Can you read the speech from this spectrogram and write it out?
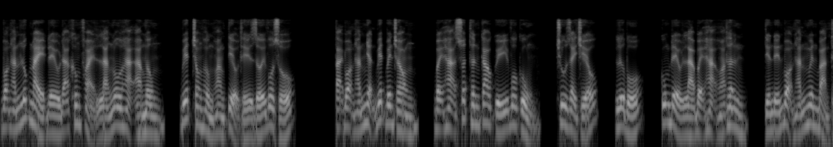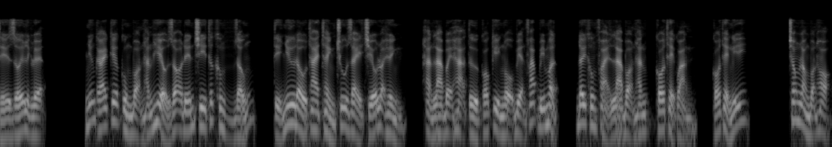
Bọn hắn lúc này đều đã không phải là ngô hạ a mông, biết trong hồng hoàng tiểu thế giới vô số. Tại bọn hắn nhận biết bên trong, bệ hạ xuất thân cao quý vô cùng, chu dày chiếu, lữ bố cũng đều là bệ hạ hóa thân, tiến đến bọn hắn nguyên bản thế giới lịch luyện. Những cái kia cùng bọn hắn hiểu rõ đến tri thức không giống tỉ như đầu thai thành chu dày chiếu loại hình, hẳn là bệ hạ từ có kỳ ngộ biện pháp bí mật, đây không phải là bọn hắn có thể quản, có thể nghĩ. Trong lòng bọn họ,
